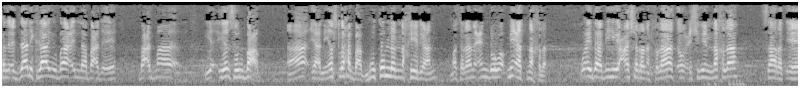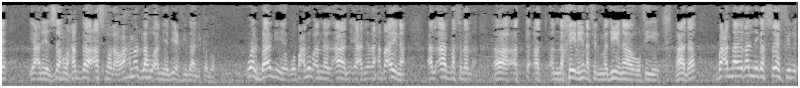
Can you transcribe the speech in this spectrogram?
فلذلك لا يباع إلا بعد إيه؟ بعد ما يزهو البعض آه يعني يصلح البعض. مو كل النخيل يعني. مثلا عنده مئة نخلة. وإذا به عشر نخلات أو عشرين نخلة صارت إيه؟ يعني الزهو حقه أصفر أو أحمر له أن يبيع في ذلك الوقت. والباقي ومعلوم أن الآن يعني نحن رأينا الآن مثلا آه النخيل هنا في المدينة وفي هذا بعد ما يغلق الصيف في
